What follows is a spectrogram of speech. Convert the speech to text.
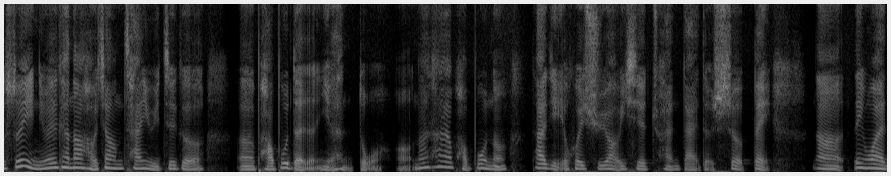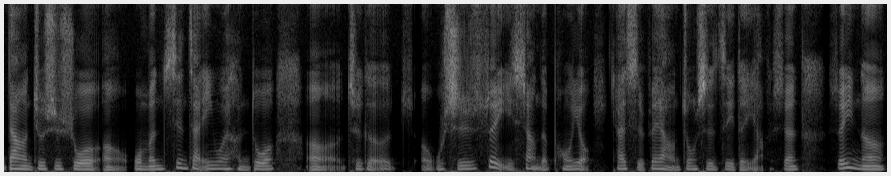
所以你会看到，好像参与这个呃跑步的人也很多哦。那他要跑步呢，他也会需要一些穿戴的设备。那另外当然就是说，呃，我们现在因为很多呃这个呃五十岁以上的朋友开始非常重视自己的养生，所以呢，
